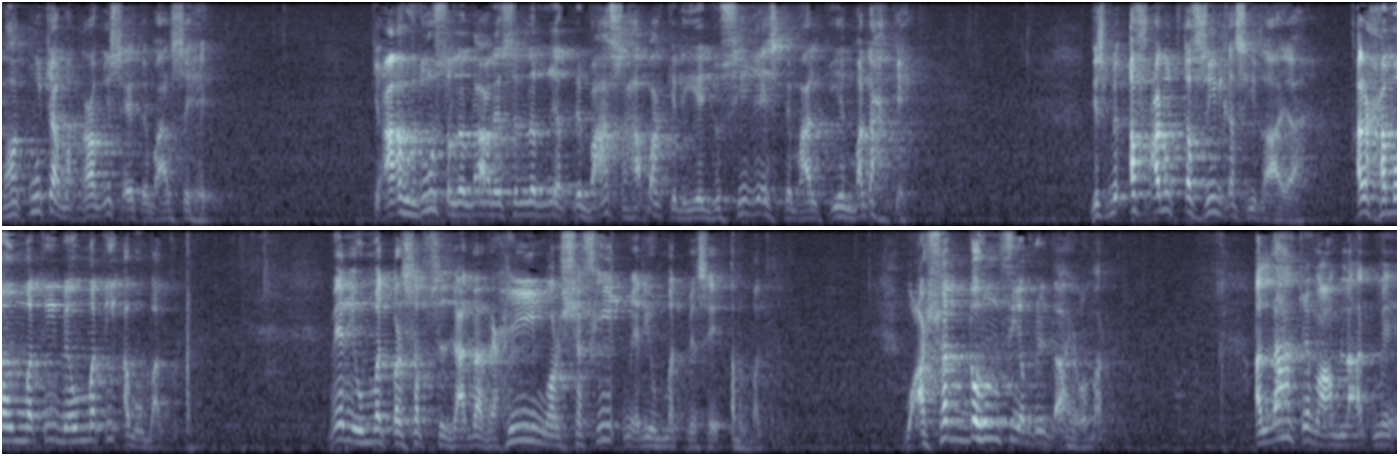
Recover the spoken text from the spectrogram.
بہت اونچا مقام اس اعتبار سے ہے کہ آن حضور صلی اللہ علیہ وسلم نے اپنے بعض صحابہ کے لیے جو سیغے استعمال کیے، مدح کے، جس میں افعل التفضیل کا سیغہ آیا ہے۔ ارحم امتی، بے امتی، ابو بکر۔ میری امت پر سب سے زیادہ رحیم اور شفیق میری امت میں سے ابو بکر وہ اشدہم فی امر اللہ عمر۔ اللہ کے معاملات میں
